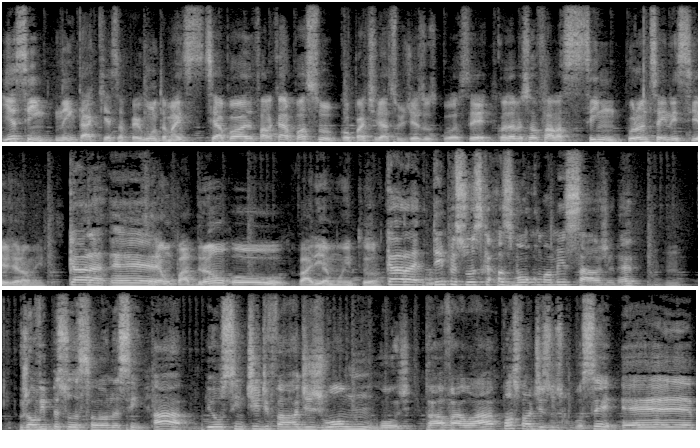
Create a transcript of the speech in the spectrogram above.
E assim, nem tá aqui essa pergunta, mas se aborda e fala, cara, posso compartilhar sobre Jesus com você? Quando a pessoa fala sim, por onde você inicia geralmente? Cara, é é. um padrão ou varia muito? Cara, tem pessoas que elas vão com uma mensagem, né? Eu já ouvi pessoas falando assim: Ah, eu senti de falar de João 1 hoje. Então ela vai lá, posso falar de Jesus com você? É...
